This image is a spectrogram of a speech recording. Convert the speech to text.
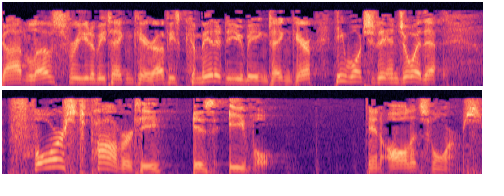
God loves for you to be taken care of. He's committed to you being taken care of. He wants you to enjoy that. Forced poverty is evil in all its forms.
